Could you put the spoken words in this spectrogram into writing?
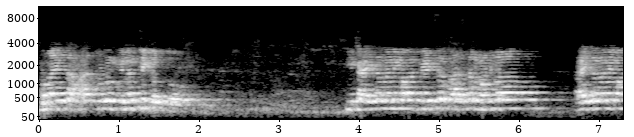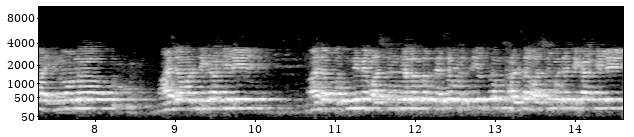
पुन्हा एकदा हात जोडून विनंती करतो. की काही जणांनी मला बीडचं पार्सल म्हटलं काही जणांनी मला हिनवलं माझ्यावर टीका केली माझ्या पत्नीने भाषण केलं तर त्याच्यावरती एकदम खालच्या भाषेमध्ये टीका केली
